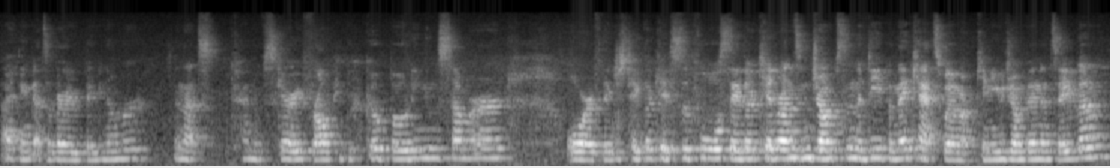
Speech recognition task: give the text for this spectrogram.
I think that's a very big number, and that's kind of scary for all the people who go boating in the summer, or if they just take their kids to the pool, say their kid runs and jumps in the deep and they can't swim, can you jump in and save them?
